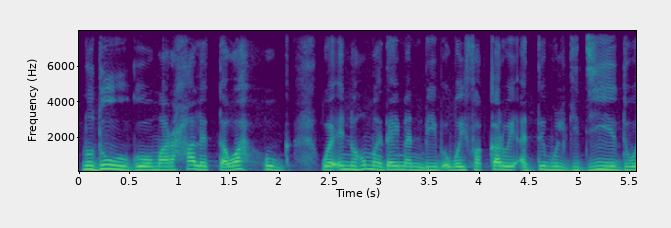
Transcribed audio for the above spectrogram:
نضوج ومرحلة توهج وإن هم دايما بيبقوا بيفكروا يقدموا الجديد.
